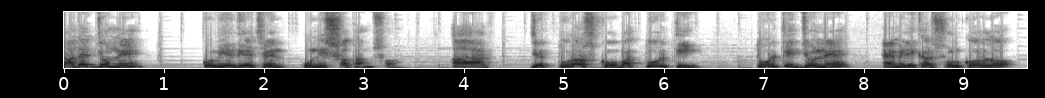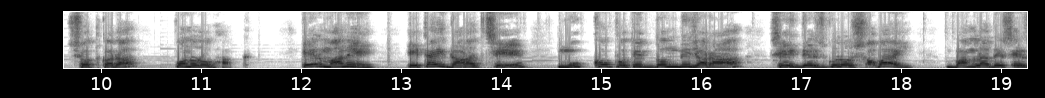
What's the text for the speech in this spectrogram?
তাদের জন্য কমিয়ে দিয়েছেন উনিশ শতাংশ। আর যে তুরস্ক বা তুর্কি, তুর্কির জন্যে আমেরিকার শুল্ক হলো শতকরা পনেরো ভাগ। এর মানে এটাই দাঁড়াচ্ছে মুখ্য প্রতিদ্বন্দ্বী যারা, সেই দেশগুলো সবাই বাংলাদেশের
